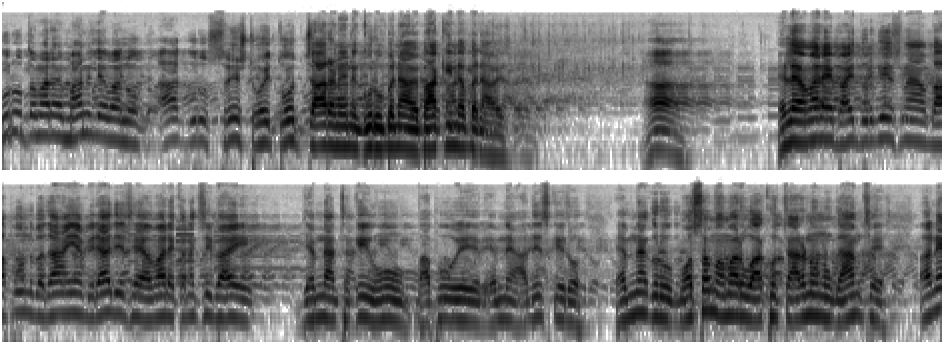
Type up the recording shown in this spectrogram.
ગુરુ તમારે માની લેવાનો આ ગુરુ શ્રેષ્ઠ હોય તો જ ચારણ એને ગુરુ બનાવે, બાકી ન બનાવે. હા. એટલે અમારે ભાઈ દુર્ગેશના બાપુ બધા અહીંયા બિરાજે છે. અમારે કનકસિંહભાઈ જેમના થકી હું બાપુ એમને આદેશ કર્યો. એમના ગુરુ, મોસમ અમારું આખું ચારણોનું ગામ છે. અને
